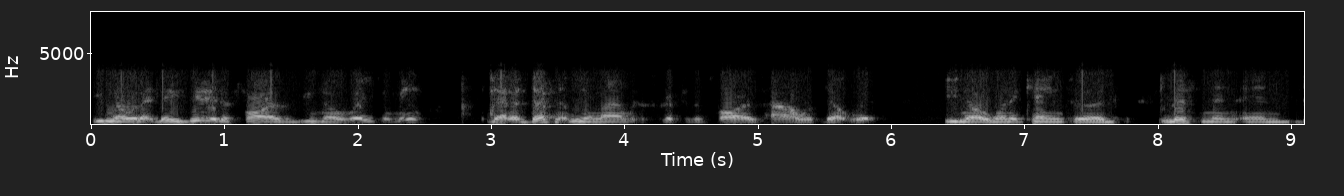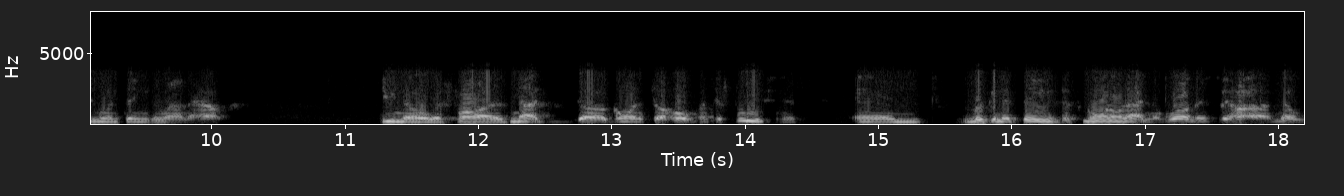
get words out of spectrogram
you know that they did as far as you know raising me that are definitely in line with the scriptures as far as how I was dealt with. You know, when it came to listening and doing things around the house. You know, as far as not uh, going into a whole bunch of foolishness and looking at things that's going on out in the world and say, uh-uh, no,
